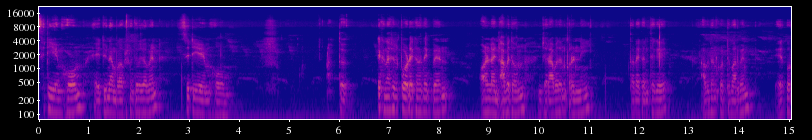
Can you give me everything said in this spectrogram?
সিটিএম হোম এই দুই নম্বর অপশন চলে যাবেন সিটিএম হোম তো এখানে আসার পর এখানে দেখবেন অনলাইন আবেদন। যারা আবেদন করেননি তারা এখান থেকে আবেদন করতে পারবেন। এরপর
